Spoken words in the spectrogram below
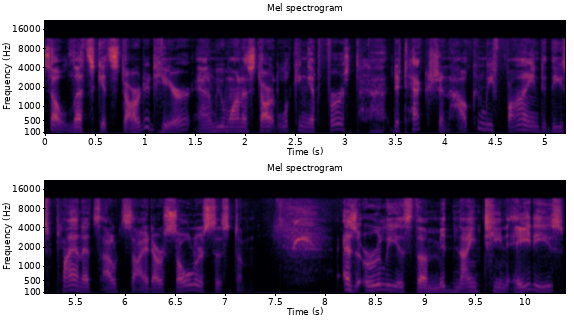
So let's get started here. And we want to start looking at first uh, detection. How can we find these planets outside our solar system? As early as the mid 1980s,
